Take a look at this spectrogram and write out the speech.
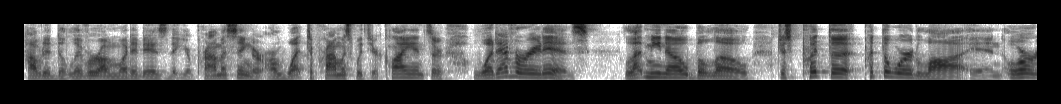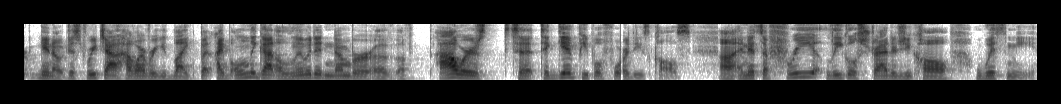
how to deliver on what it is that you're promising or, or what to promise with your clients or whatever it is let me know below. Just put the put the word law in or you know just reach out however you'd like. But i've only got a limited number of, of hours to, to give people for these calls. Uh, and it's a free legal strategy call with me.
